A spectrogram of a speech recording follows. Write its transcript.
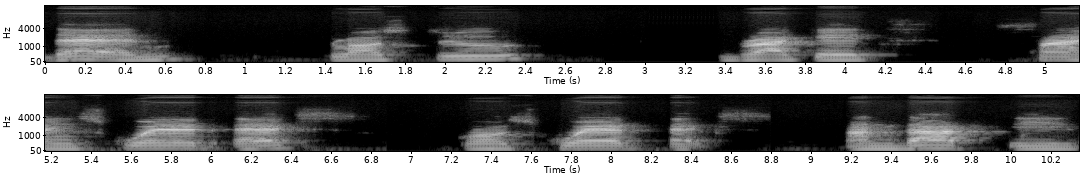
then plus 2 bracket sine squared x cos squared x. And that is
